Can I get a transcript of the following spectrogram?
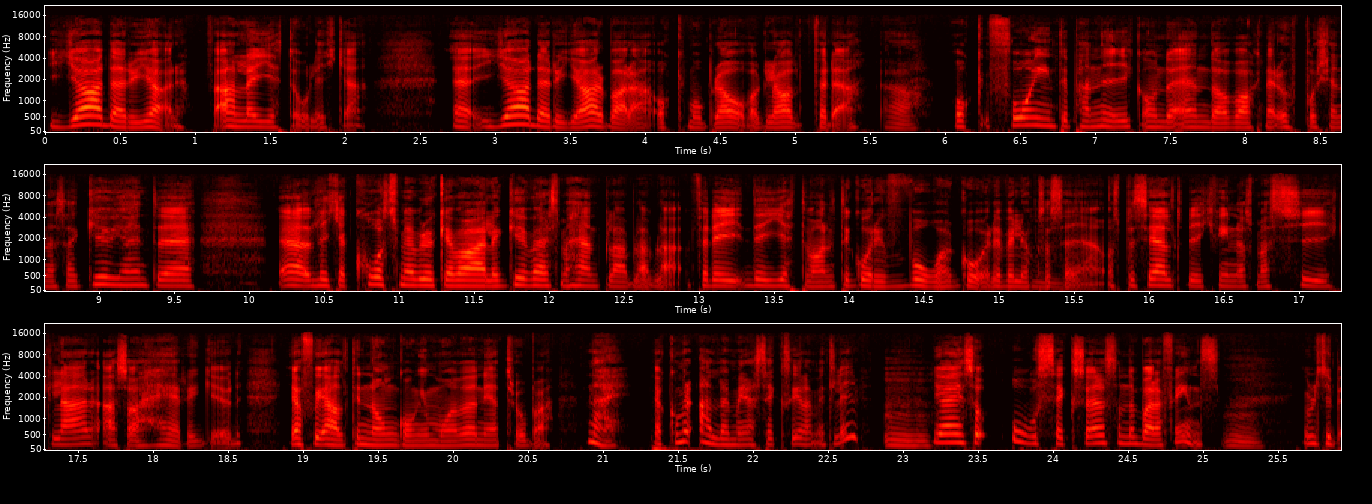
gör det du gör, för alla är jätteolika. Uh, gör det du gör bara och må bra och var glad för det. Ja. Och få inte panik om du en dag vaknar upp och känner så här, gud jag är inte eh, lika kåt som jag brukar vara, eller gud vad är det som har hänt, bla bla bla. För det är, det är jättevanligt, det går i vågor, det vill jag också Mm. säga. Och speciellt vi kvinnor som har cyklar, alltså herregud. Jag får ju alltid någon gång i månaden när jag tror bara, nej, jag kommer aldrig mer ha sex i hela mitt liv. Mm. Jag är så osexuell som det bara finns. Mm. Jag blir typ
